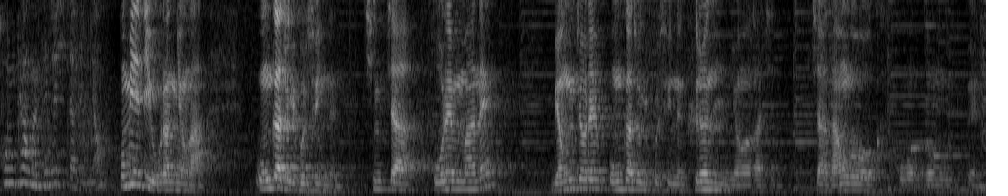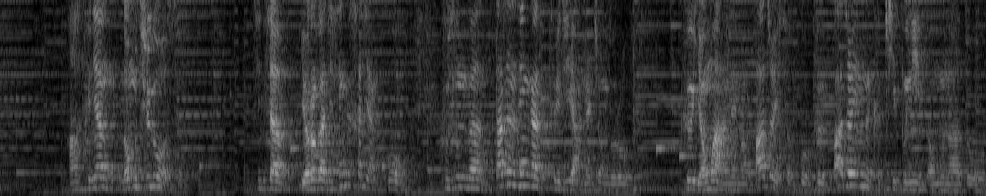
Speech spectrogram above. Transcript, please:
총평을 해주시자면요. 코미디 오락 영화 온 가족이 볼 수 있는 진짜 오랜만에 명절에 온 가족이 볼 수 있는 그런 영화가 진짜 나온 것 같고 너무 예. 아 그냥 너무 즐거웠어요. 진짜 여러 가지 생각하지 않고 그 순간 다른 생각 들지 않을 정도로 그 영화 안에만 빠져 있었고 그 빠져 있는 그 기분이 너무나도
